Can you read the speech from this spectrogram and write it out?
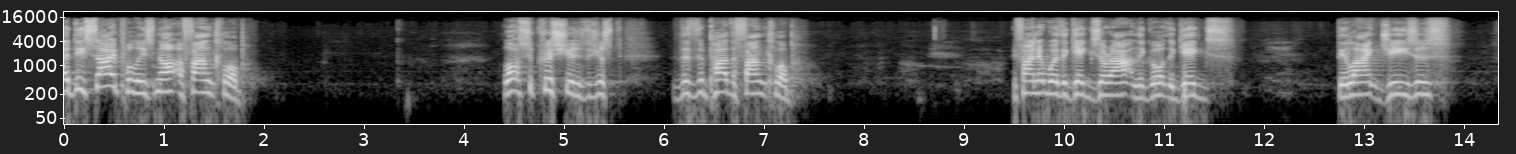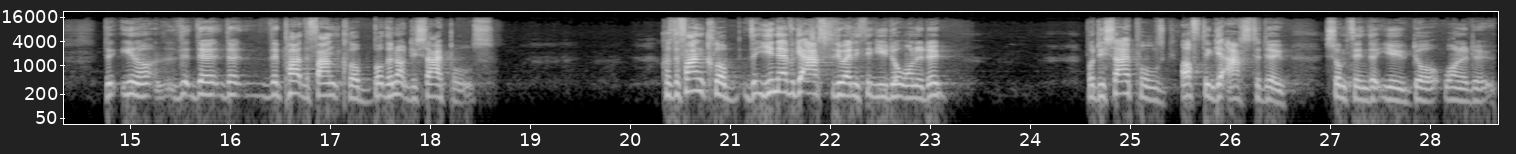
a disciple is not a fan club. Lots of Christians, they're just, they're, they're part of the fan club. They find out where the gigs are at and they go to the gigs. They like Jesus. They, you know, they're, they're, they're part of the fan club, but they're not disciples. Because the fan club, you never get asked to do anything you don't want to do. But disciples often get asked to do something that you don't want to do.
